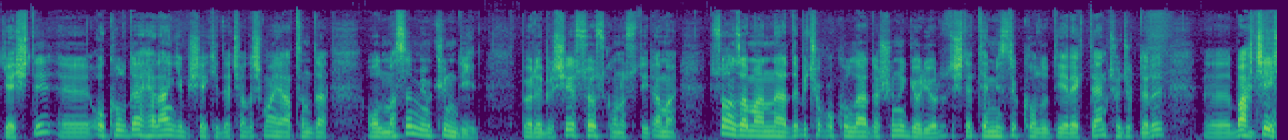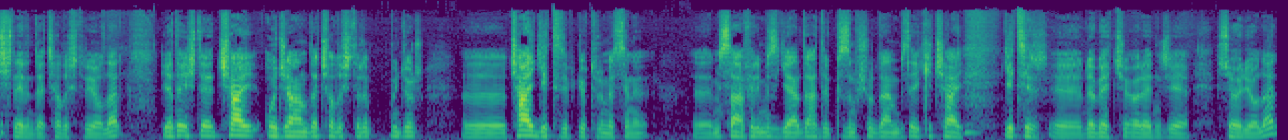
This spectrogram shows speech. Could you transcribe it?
geçti. E, okulda herhangi bir şekilde çalışma hayatında olması mümkün değil. Böyle bir şey söz konusu değil ama son zamanlarda birçok okullarda şunu görüyoruz. İşte temizlik kolu diyerekten çocukları e, bahçe işlerinde çalıştırıyorlar. Ya da işte çay ocağında çalıştırıp müdür e, çay getirip götürmesini e, misafirimiz geldi hadi kızım şuradan bize iki çay getir e, nöbetçi öğrenciye söylüyorlar.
